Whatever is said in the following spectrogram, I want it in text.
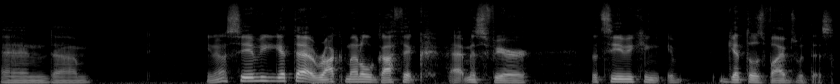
and um, you know, see if you can get that rock metal gothic atmosphere. Let's see if we can get those vibes with this.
